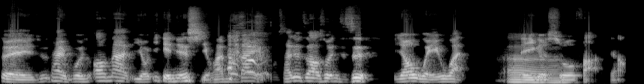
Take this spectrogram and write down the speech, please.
对，就是他也不会说哦，那有一点点喜欢嘛，他也，他就知道说你只是比较委婉的一个说法，这样。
